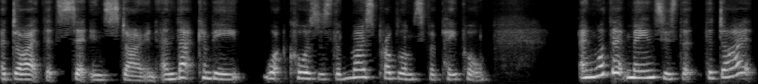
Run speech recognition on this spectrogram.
a diet that's set in stone, and that can be what causes the most problems for people. And what that means is that the diet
